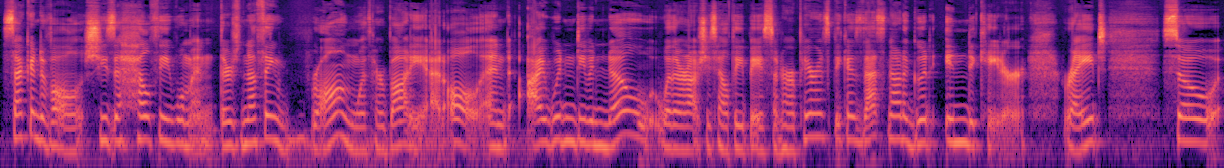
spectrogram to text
Second of all, she's a healthy woman. There's nothing wrong with her body at all. And I wouldn't even know whether or not she's healthy based on her appearance because that's not a good indicator, right? So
